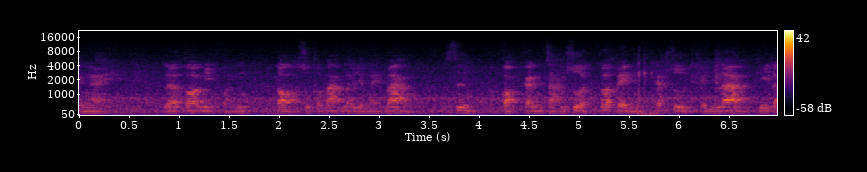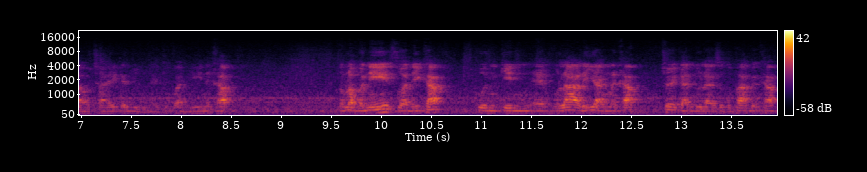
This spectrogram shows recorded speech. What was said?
ยังไง แล้วก็มีผลต่อสุขภาพเรายังไงบ้าง ซึ่งประกอบกัน 3 ส่วนก็เป็นแคปซูลเคนิล่าที่เราใช้กันอยู่ในทุกวันนี้นะครับสำหรับวันนี้สวัสดีครับ คุณกินเอมูล่าหรือยังนะครับ ช่วยกันดูแลสุขภาพด้วยครับ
